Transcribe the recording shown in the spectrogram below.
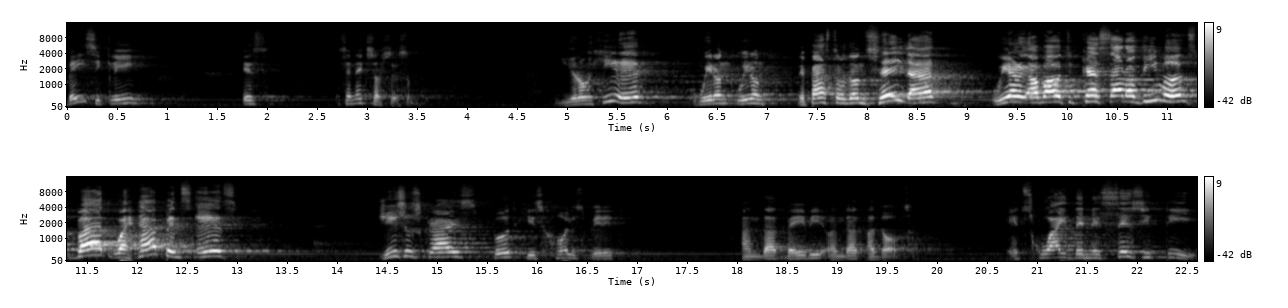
basically it's, it's an exorcism. You don't hear it, we don't, we don't, the pastor don't say that. We are about to cast out of demons, but what happens is Jesus Christ put his Holy Spirit on that baby, on that adult. It's why the necessity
